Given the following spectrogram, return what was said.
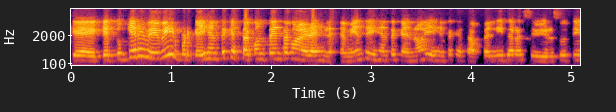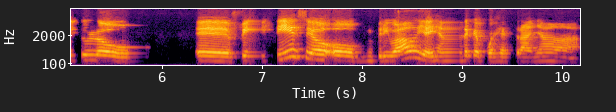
que, que, tú quieres vivir, porque hay gente que está contenta con el aislamiento y hay gente que no, y hay gente que está feliz de recibir su título eh, ficticio o privado, y hay gente que pues extraña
